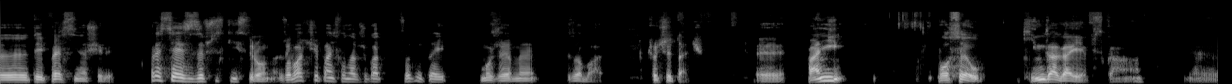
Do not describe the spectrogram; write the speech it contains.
e, tej presji na siebie. Presja jest ze wszystkich stron. Zobaczcie Państwo na przykład, co tutaj możemy zobaczyć, przeczytać. E, Pani poseł Kinga Gajewska e,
